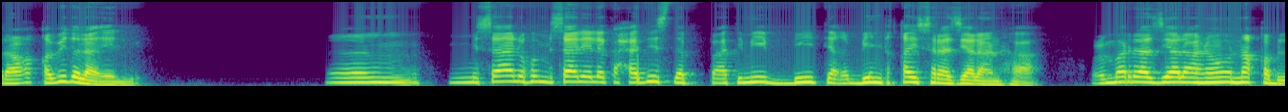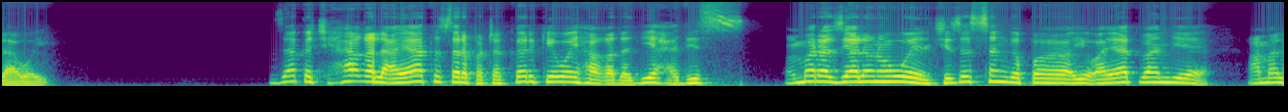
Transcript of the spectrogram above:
تر هغه قوي دلایل وي مثاله مثال لکه حدیث د فاطمه بنت قیس رضی الله عنها عمر رضی الله عنه نه قبلاوي ځکه چې هغه له آیات سره په ټکر کې وای هغه د دې حدیث عمر رضی الله عنه ویل چې زه څنګه په یو آیات باندې عمل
